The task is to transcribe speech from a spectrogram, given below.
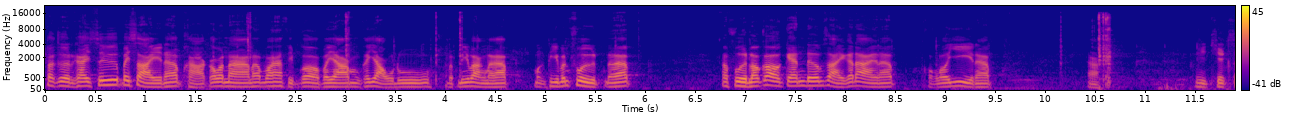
ถ้าเกิดใครซื้อไปใส่นะครับ ขากาวนานะครับว่าห้าสิบก็พยายามเขย่าดูแบบนี้บ้างนะครับ บางทีมันฝืดนะครับ ถ้าฝืดเราก็เอาแกนเดิมใส่ก็ได้นะครับ ของร้อยยี่นะครับอะ นี่เช็คส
